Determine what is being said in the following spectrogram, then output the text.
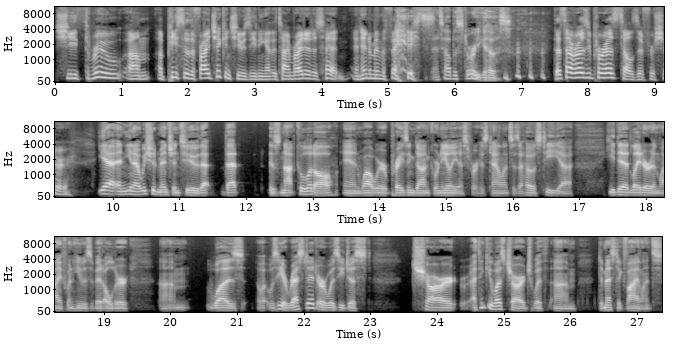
she threw um, a piece of the fried chicken she was eating at the time right at his head and hit him in the face. That's how the story goes. That's how Rosie Perez tells it for sure. yeah, and you know we should mention too that that is not cool at all. And while we're praising Don Cornelius for his talents as a host, he uh, he did later in life when he was a bit older. Um, was was he arrested or was he just charged? I think he was charged with um, domestic violence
